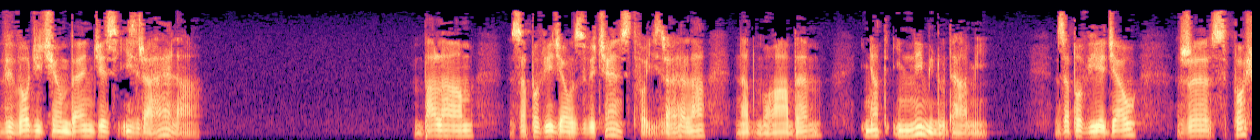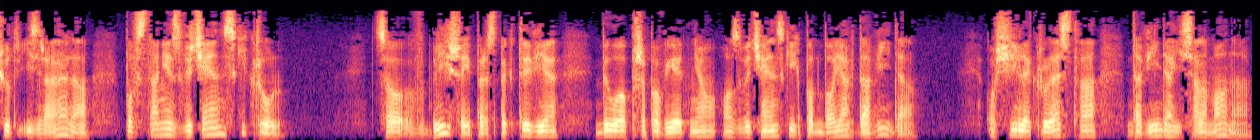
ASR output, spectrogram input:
wywodzi cię będzie z Izraela. Balaam zapowiedział zwycięstwo Izraela nad Moabem i nad innymi ludami. Zapowiedział, że spośród Izraela powstanie zwycięski król, co w bliższej perspektywie było przepowiednią o zwycięskich podbojach Dawida, o sile królestwa Dawida i Salomona,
